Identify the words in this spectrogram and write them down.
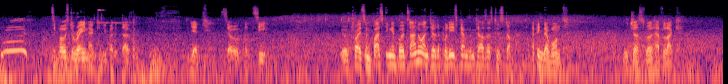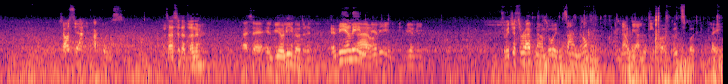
hmm, supposed to rain actually, but it doesn't yet. So let's see. We'll try some busking in Bolzano until the police comes and tells us to stop. I think they won't. We just will have luck. Schau es dir an, die Packkunst. Was hast du da drin? Da ist äh, El Violino drin. A violin. Ah, Violini. Violini. So we just arrived now in Bolzano and now we are looking for a good spot to play.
